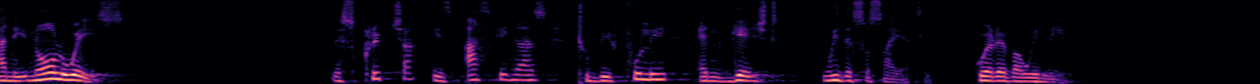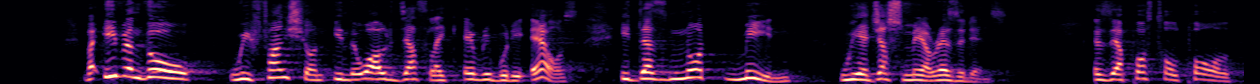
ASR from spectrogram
and in all ways, the scripture is asking us to be fully engaged with the society wherever we live. But even though we function in the world just like everybody else, it does not mean we are just mere residents. As the apostle Paul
